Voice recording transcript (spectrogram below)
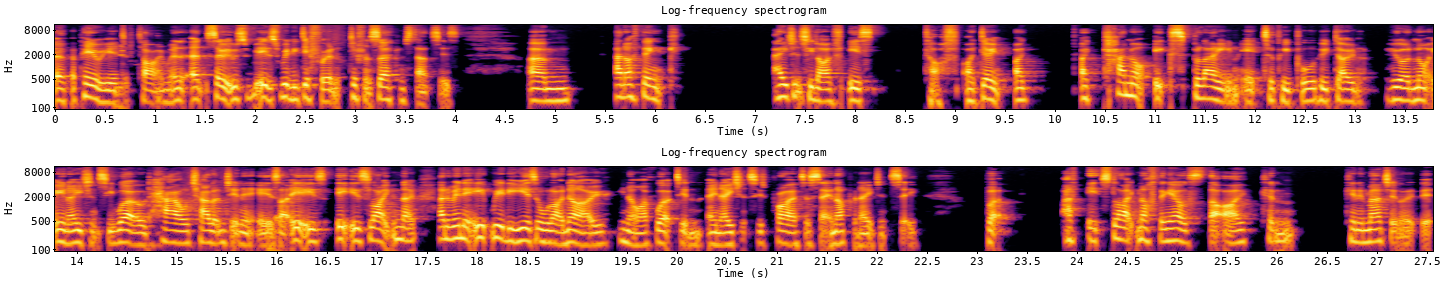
a, a period yeah. of time. And, and so it was it's really different different circumstances. Um, and I think agency life is tough. I don't, I, I cannot explain it to people who don't, who are not in agency world, how challenging it is. It is, it is like no, and I mean, it, it really is all I know. You know, I've worked in, in agencies prior to setting up an agency, but it's like nothing else that I can can imagine. It, it,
